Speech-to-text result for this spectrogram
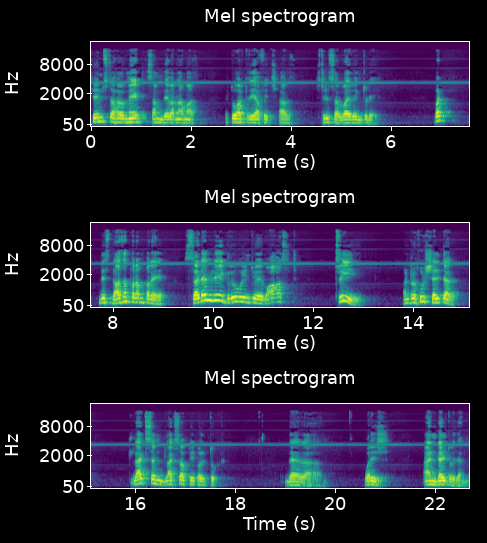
seems to have made some Devarnamas, two or three of which are still surviving today. But this Dasa Parampare suddenly grew into a vast tree under whose shelter lakhs and lakhs of people took their uh, worries and dealt with them.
